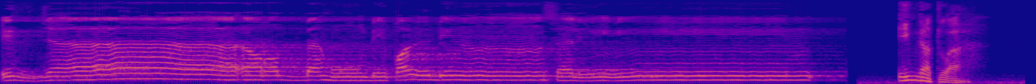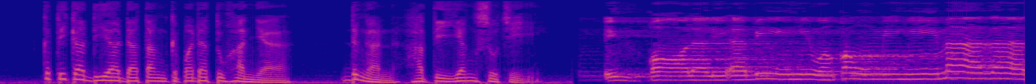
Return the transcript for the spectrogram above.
إذ جاء ربه بقلب سليم Ingatlah, ketika dia datang kepada Tuhannya dengan hati yang suci. إذ قال لأبيه وقومه ماذا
